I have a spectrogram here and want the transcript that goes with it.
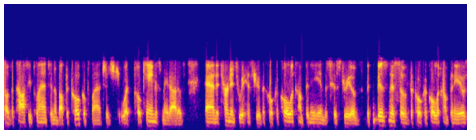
of the coffee plant and about the coca plant, which what cocaine is made out of. And it turned into a history of the Coca Cola Company and this history of the business of the Coca Cola Company. It was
